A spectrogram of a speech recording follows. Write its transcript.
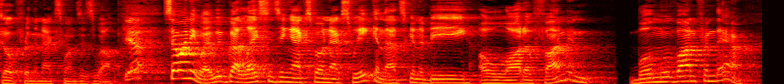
go for the next ones as well. Yeah. So anyway, we've got licensing expo next week, and that's going to be a lot of fun, and we'll move on from there.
